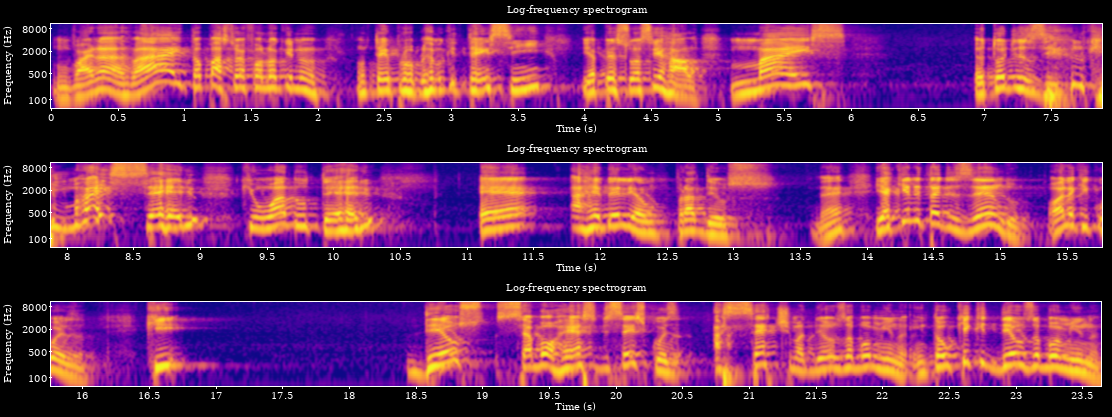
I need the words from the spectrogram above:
Não vai na. Ah, então o pastor falou que não, não tem problema, que tem sim, e a pessoa se rala. Mas eu estou dizendo que mais sério que um adultério é a rebelião para Deus. Né? E aqui ele está dizendo, olha que coisa, que Deus se aborrece de seis coisas. A sétima Deus abomina. Então o que, que Deus abomina?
